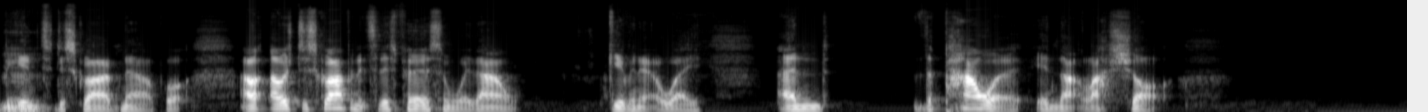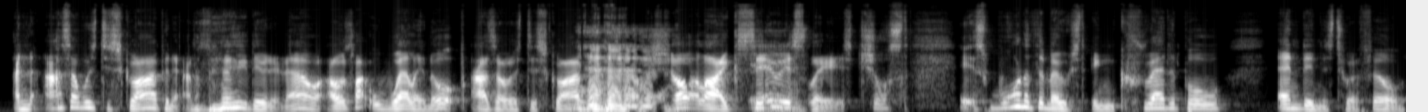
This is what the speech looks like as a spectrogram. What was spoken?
begin Mm. to describe now, but I, I was describing it to this person without giving it away, and the power in that last shot. And as I was describing it, and I'm really doing it now, I was like welling up as I was describing this last shot. Like seriously, it's just it's one of the most incredible endings to a film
